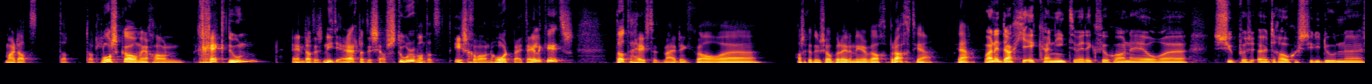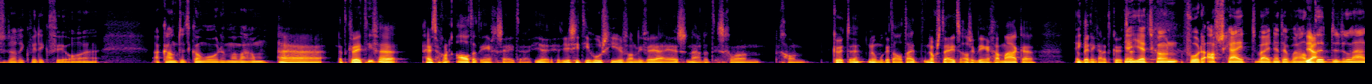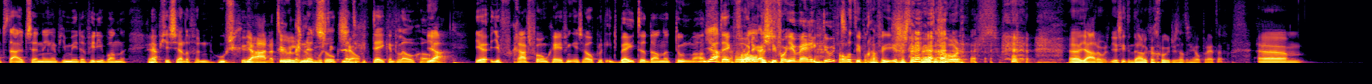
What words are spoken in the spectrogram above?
maar dat, dat, dat loskomen en gewoon gek doen. En dat is niet erg, dat is zelfs stoer, want dat is gewoon hoort bij Telekids. Dat heeft het mij denk ik wel, eh, als ik het nu zo beredeneer, wel gebracht. Ja, ja. Wanneer dacht je, ik ga niet, weet ik veel, gewoon een heel eh, super eh, droge studie doen, zodat ik, weet ik veel, accountant kan worden. Maar waarom? Eh, het creatieve heeft er gewoon altijd in gezeten. Je, je ziet die hoes hier van die VHS. Nou, dat is gewoon, gewoon kutten, noem ik het altijd. Nog steeds, als ik dingen ga maken, dan ben ik aan het kutten. Ja, je hebt gewoon voor de afscheid, waar je het net over had, Ja. de, de, de laatste uitzending, heb je meerdere videobanden, Ja. heb je zelf een hoes ge- Ja, natuurlijk, geknutseld met een getekend logo. Ja. Je, je grafische vormgeving is hopelijk iets beter dan het toen was. Ja, tegenwoordig als je de het voor je werk doet. Vooral de typografie is een stuk beter geworden. Eh, ja, je ziet een duidelijke groei, dus dat is heel prettig. Ehm,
